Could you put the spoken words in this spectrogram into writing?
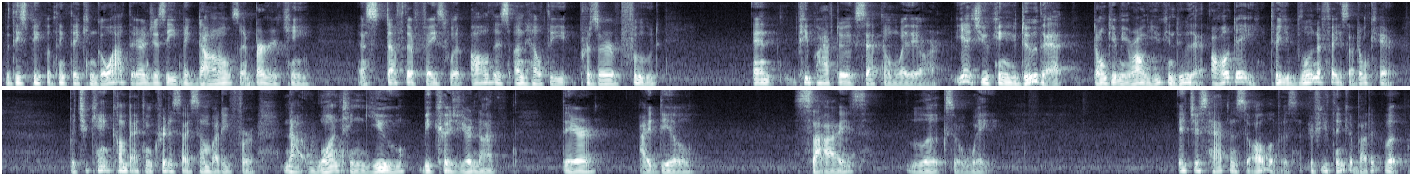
But these people think they can go out there and just eat McDonald's and Burger King and stuff their face with all this unhealthy preserved food. And people have to accept them where they are. Yes, you can do that. Don't get me wrong. You can do that all day till you're blue in the face. I don't care. But you can't come back and criticize somebody for not wanting you because you're not their ideal size, looks, or weight. It just happens to all of us. If you think about it, look,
